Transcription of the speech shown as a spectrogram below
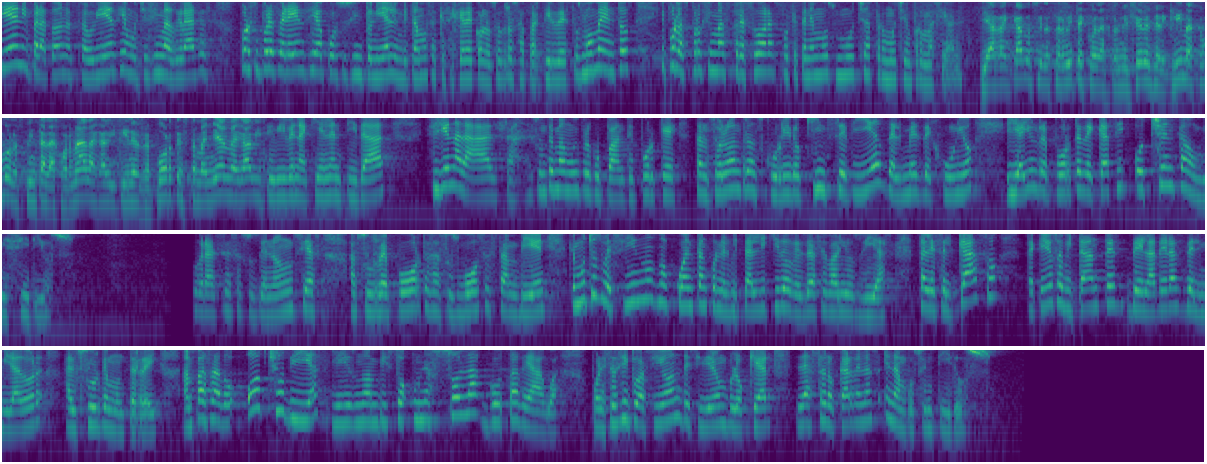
Bien, y para toda nuestra audiencia, muchísimas gracias por su preferencia, por su sintonía. Lo invitamos a que se quede con nosotros a partir de estos momentos y por las próximas tres horas, porque tenemos mucha, pero mucha información. Y arrancamos, si nos permite, con las condiciones del clima. ¿Cómo nos pinta la jornada? Gaby tiene el reporte esta mañana. Gaby. Que viven aquí en la entidad siguen a la alza. Es un tema muy preocupante porque tan solo han transcurrido 15 días del mes de junio y hay un reporte de casi 80 homicidios gracias a sus denuncias, a sus reportes, a sus voces también, que muchos vecinos no cuentan con el vital líquido desde hace varios días. Tal es el caso de aquellos habitantes de laderas del Mirador al sur de Monterrey. Han pasado ocho días y ellos no han visto una sola gota de agua. Por esa situación decidieron bloquear Lázaro Cárdenas en ambos sentidos.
